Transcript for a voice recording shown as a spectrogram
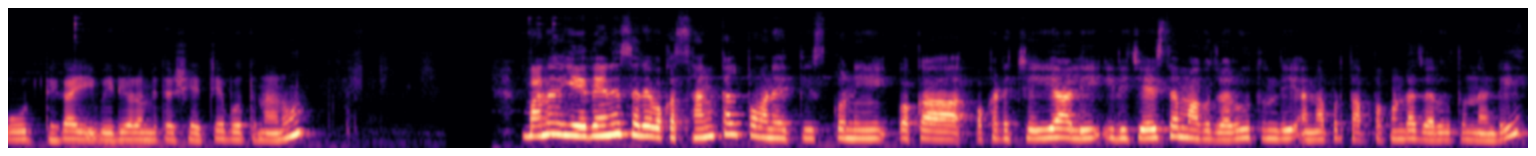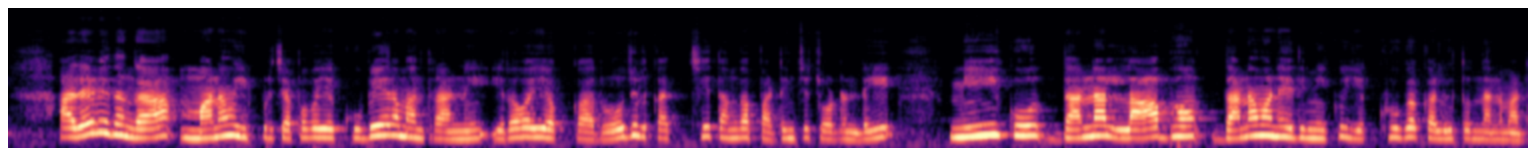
పూర్తిగా ఈ వీడియోలో మీతో షేర్ చేయబోతున్నాను. మనం ఏదైనా సరే ఒక సంకల్పం అనేది తీసుకొని ఒక ఒకటి చెయ్యాలి ఇది చేస్తే మాకు జరుగుతుంది అన్నప్పుడు తప్పకుండా జరుగుతుందండి. అదేవిధంగా మనం ఇప్పుడు చెప్పబోయే కుబేర మంత్రాన్ని ఇరవై ఒక్క రోజులు ఖచ్చితంగా పఠించి చూడండి. మీకు ధన లాభం ధనం అనేది మీకు ఎక్కువగా కలుగుతుందన్నమాట.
